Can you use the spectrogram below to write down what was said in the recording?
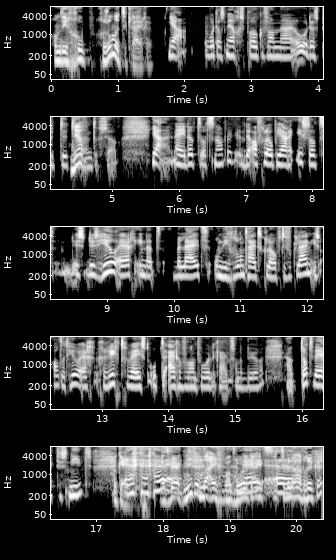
om die groep gezonder te krijgen? Ja, er wordt al snel gesproken van, uh, oh, dat is betuttelend ja. of zo. Ja, nee, dat, dat snap ik. De afgelopen jaren is dat dus, dus heel erg in dat beleid om die gezondheidskloof te verkleinen, is altijd heel erg gericht geweest op de eigen verantwoordelijkheid van de burger. Nou, dat werkt dus niet. Oké, okay. het werkt niet om de eigen verantwoordelijkheid nee, te benadrukken.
